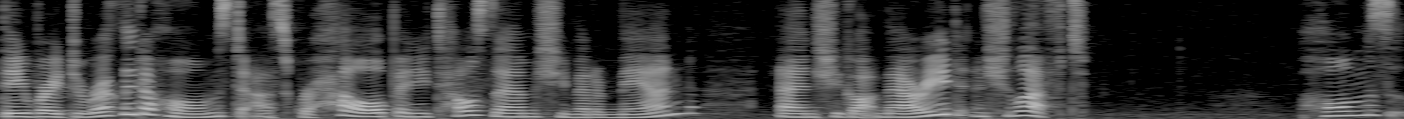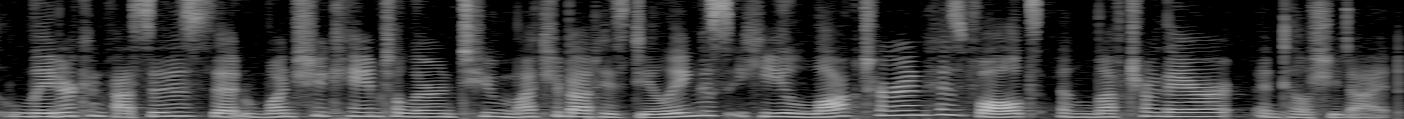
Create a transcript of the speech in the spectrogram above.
They write directly to Holmes to ask for help, and he tells them she met a man and she got married and she left. Holmes later confesses that once she came to learn too much about his dealings, he locked her in his vault and left her there until she died.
